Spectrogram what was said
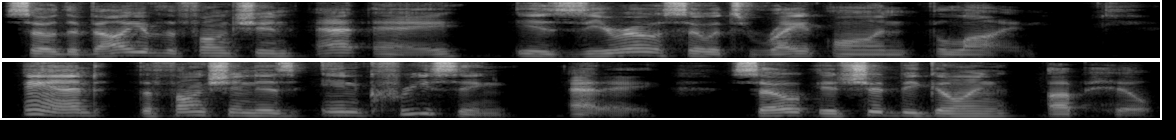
So the value of the function at a is 0, so it's right on the line. And the function is increasing at a, so it should be going uphill.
